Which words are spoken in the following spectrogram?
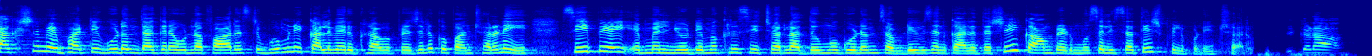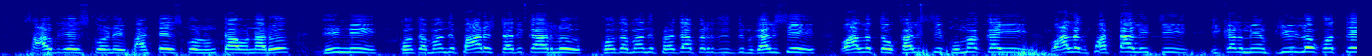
తక్షణమే భట్టిగూడెం దగ్గర ఉన్న ఫారెస్ట్ భూమిని కలివేరు గ్రామ ప్రజలకు పంచాలని CPI ML New Democracy Cherla Dummugudem sub division కార్యదర్శి కామ్రేడ్ ముసలి సతీష్ పిలుపునిచ్చారు. ఇక్కడ సాగు చేసుకొని పంట వేసుకొని ఉంటా ఉన్నారు. దీన్ని కొంతమంది ఫారెస్ట్ అధికారులు కొంతమంది ప్రజాప్రతినిధులు కలిసి వాళ్ళతో కలిసి కుమ్మక్కయ్యి వాళ్ళకు పట్టాలు ఇచ్చి ఇక్కడ మేము ఫీల్డ్లోకి వస్తే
